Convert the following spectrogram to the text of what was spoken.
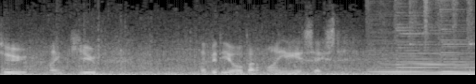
to make you a video about my e-assist.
